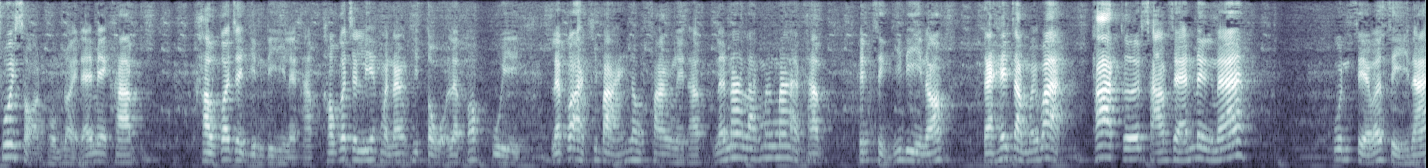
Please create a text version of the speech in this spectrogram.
ช่วยสอนผมหน่อยได้ไหมครับ เขาก็จะยินดีเลยครับเขาก็จะเรียกมานั่งที่โต๊ะแล้วก็คุย แล้วก็อธิบายให้เราฟังเลยครับ และน่ารักมากๆครับ เป็นสิ่งที่ดีเนาะแต่ให้จำไว้ว่าถ้าเกิน3ามแสนหนึ่งนะ คุณเสียภาษีนะ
